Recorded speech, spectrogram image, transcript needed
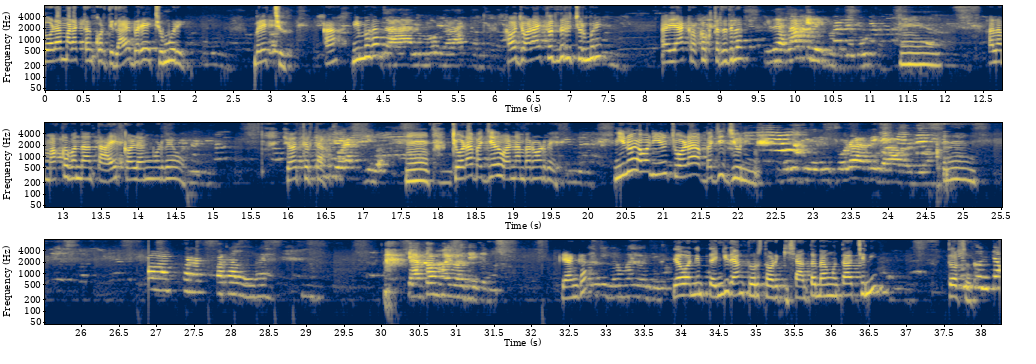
ಚೋಡ ಮಾಡಕ್ಕೆ ತಂದು ಕೊಡ್ತಿಲ್ಲ ಬರೇ ಚುಮುರಿ. ಬರೇ ಹಾಂ ಆ ನಿಮಗೆ ಹೌದು ಜೋಳ ಹಾಕಿ ಚುರ್ಮುರಿ? ಚುರುಮುರಿ ಯಾಕೆ ರೊಕ್ಕ ತರ್ದಿಲ್ಲ ಹ್ಞೂ ಅಲ್ಲ ಮಕ್ಳು ಬಂದ ತಾಯಿ ಕಳ್ಳು ಹೆಂಗೆ ನೋಡ್ಬೇವ ಹೇಳ್ತಿರ್ತಾ? ಹ್ಞೂ ಚೋಡ ಬಜ್ಜಿ ಅದು ಒನ್ ನಂಬರ್ ನೋಡ್ಬೇ. ನೀನು ಯಾವ ನೀನು ಚೋಡ ಬಜ್ಜಿ ಜೀವ ನೀನು. ಹ್ಞೂ ಹೆಂಗ? ಯಾವ ನಿಮ್ಮ ತಂಗಿದ ಹೆಂಗೆ ತೋರಿಸ್ತಾವಡಕ್ಕಿ ಶಾಂತ ಮ್ಯಾಂಗ್ ಅಂತ ಹಚ್ಚಿನಿ ತೋರಿಸು. ಹಿಂಗ್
